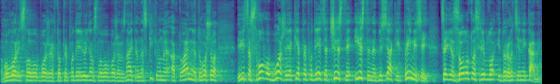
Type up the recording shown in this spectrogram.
говорить Слово Боже, хто преподає людям Слово Боже. Ви знаєте, наскільки воно актуальне, того що дивіться, Слово Боже, яке преподається чисте, істинне, без всяких примісей, це є золото, срібло і дорогоцінний камінь.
